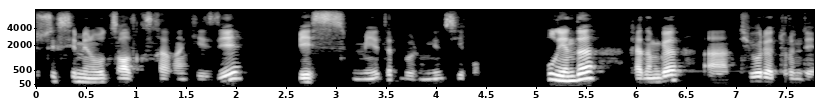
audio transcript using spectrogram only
180 мен 36 қысқарған кезде 5 метр бөлінген секунд бұл енді кәдімгі ә, теория түрінде.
